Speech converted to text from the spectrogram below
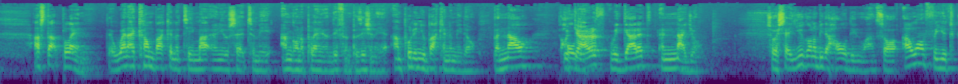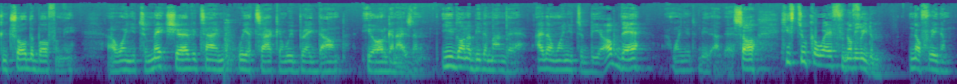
I start playing. That when I come back in the team, Matt O'Neill said to me, I'm going to play in a different position here. I'm putting you back in the middle. But now... With it. Gareth? With Gareth and Nigel. So I said, You're going to be the holding one. So I want for you to control the ball for me. I want you to make sure every time we attack and we break down, you organize them. You're going to be the man there. I don't want you to be up there. I want you to be out there. So he took away from No me. freedom. No freedom.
